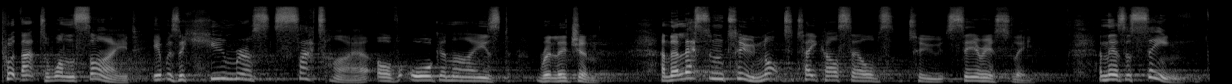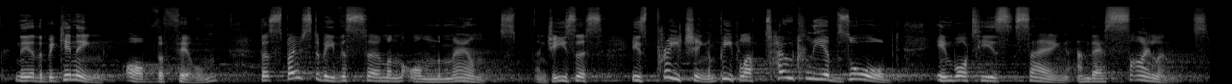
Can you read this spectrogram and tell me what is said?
put that to one side, it was a humorous satire of organized religion. And a lesson, too, not to take ourselves too seriously. And there's a scene near the beginning of the film that's supposed to be the Sermon on the Mount. And Jesus is preaching, and people are totally absorbed in what he's saying, and they're silent.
